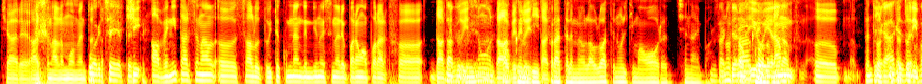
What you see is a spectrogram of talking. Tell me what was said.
ce are Arsenal în momentul ăsta. Orice e peste. Și a venit Arsenal, uh, salut, uite cum ne-am gândit noi să ne reparăm apărarea. Uh, David, David Luiz. Luiz. Nu David s-au Luiz, gândit, tată. fratele meu, l-au luat în ultima oră. Ce naiba. Exact, Nu era s-au acolo, Eu gândit. pe eram, raft. uh, pentru Era ascultătorii rezervat pe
